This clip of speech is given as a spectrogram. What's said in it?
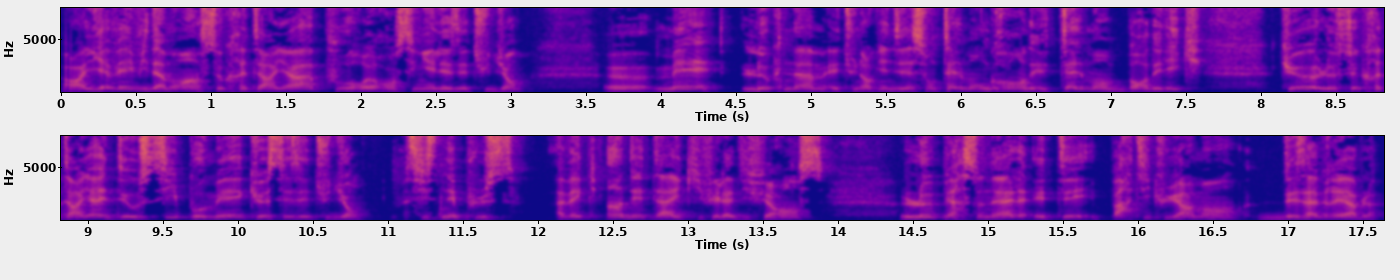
Alors il y avait évidemment un secrétariat pour renseigner les étudiants, euh, mais le CNAM est une organisation tellement grande et tellement bordélique que le secrétariat était aussi paumé que ses étudiants si ce n'est plus. Avec un détail qui fait la différence, le personnel était particulièrement désagréable.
